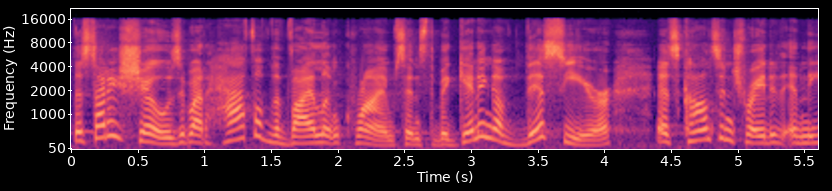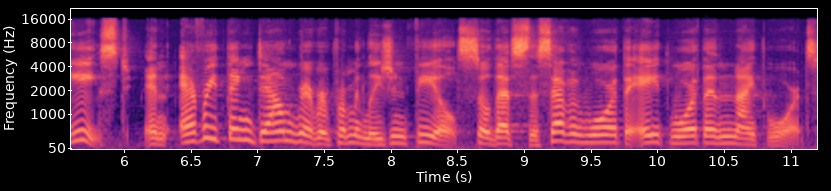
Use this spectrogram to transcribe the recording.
The study shows about half of the violent crime since the beginning of this year is concentrated in the east and everything downriver from Elysian Fields. So that's the 7th Ward, the 8th Ward, and the 9th Wards.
